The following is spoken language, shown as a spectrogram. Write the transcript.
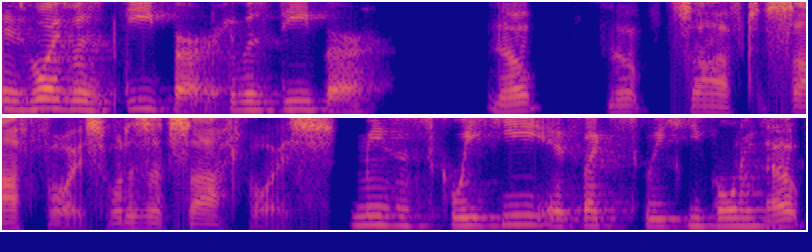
His voice was deeper. It was deeper. Nope, nope. Soft, soft voice. What is a soft voice? It means a squeaky. It's like squeaky voice. Nope,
